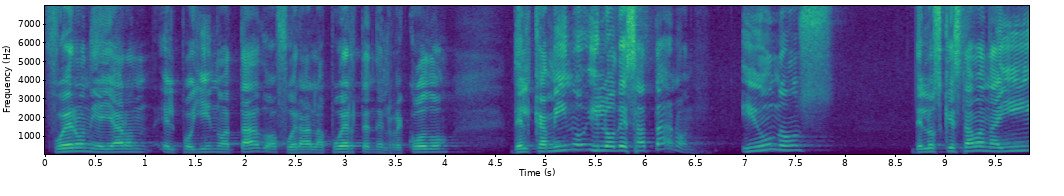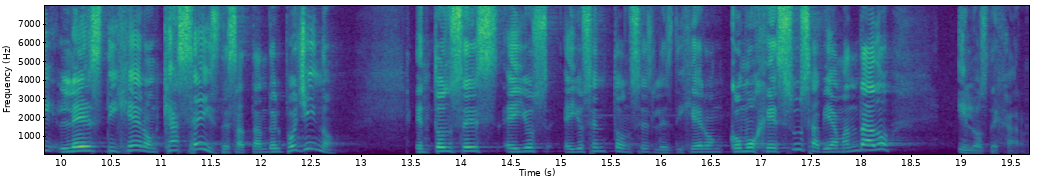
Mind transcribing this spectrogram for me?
Fueron y hallaron el pollino atado afuera a la puerta en el recodo del camino y lo desataron. Y unos de los que estaban ahí les dijeron, ¿qué hacéis desatando el pollino? Entonces ellos, ellos entonces les dijeron como Jesús había mandado y los dejaron.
